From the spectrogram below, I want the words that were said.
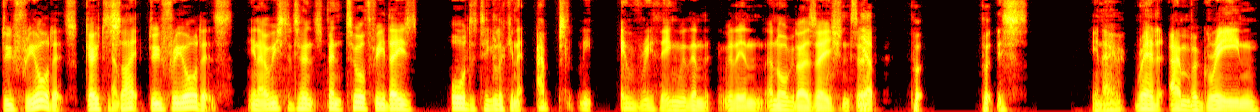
do free audits, go to Yep. site, do free audits. You know, we used to turn, spend two or three days auditing, looking at absolutely everything within within an organization to Yep. put put this, you know, red, amber, green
